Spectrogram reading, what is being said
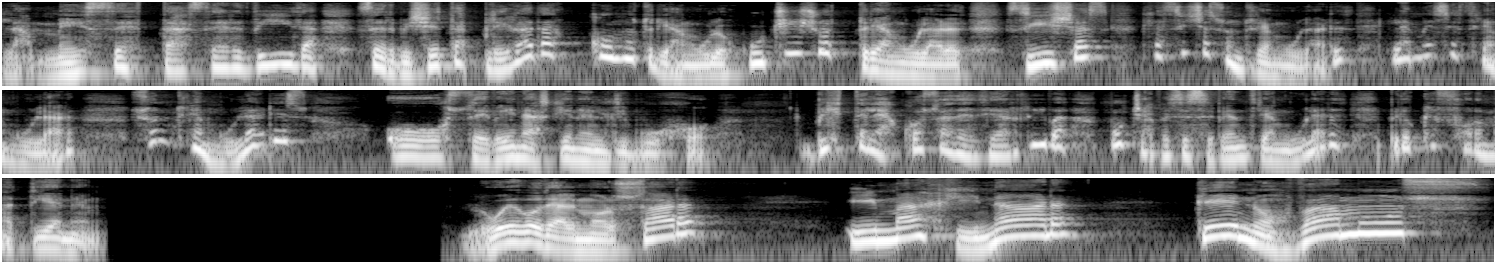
La mesa está servida, servilletas plegadas como triángulos, cuchillos triangulares, sillas, las sillas son triangulares, la mesa es triangular, ¿son triangulares o se ven así en el dibujo? ¿Viste las cosas desde arriba? Muchas veces se ven triangulares, pero ¿qué forma tienen? Luego de almorzar, imaginar que nos vamos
